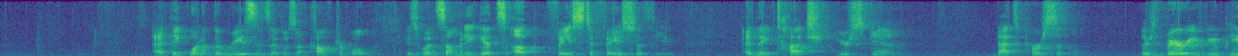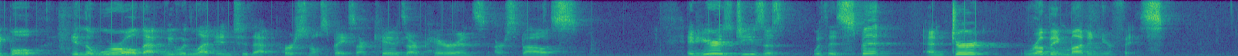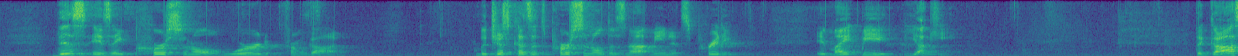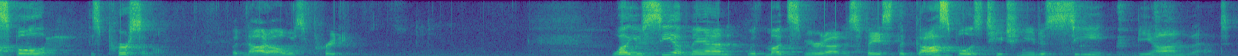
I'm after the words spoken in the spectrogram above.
I think one of the reasons it was uncomfortable is when somebody gets up face to face with you and they touch your skin. That's personal. There's very few people in the world that we would let into that personal space our kids, our parents, our spouse. And here's Jesus with his spit and dirt rubbing mud in your face. This is a personal word from God. But just because it's personal does not mean it's pretty. It might be yucky. The gospel is personal, but not always pretty. While you see a man with mud smeared on his face, the gospel is teaching you to see beyond that,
